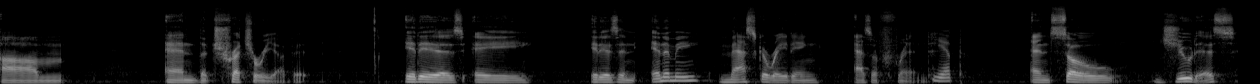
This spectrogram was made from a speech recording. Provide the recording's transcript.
um, and the treachery of it, it is a it is an enemy masquerading as a friend. Yep. And so Judas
